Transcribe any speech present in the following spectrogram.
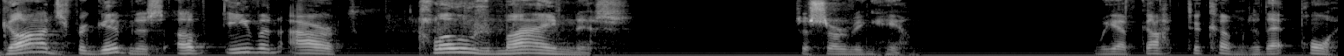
God's forgiveness of even our closed mindedness to serving Him. We have got to come to that point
